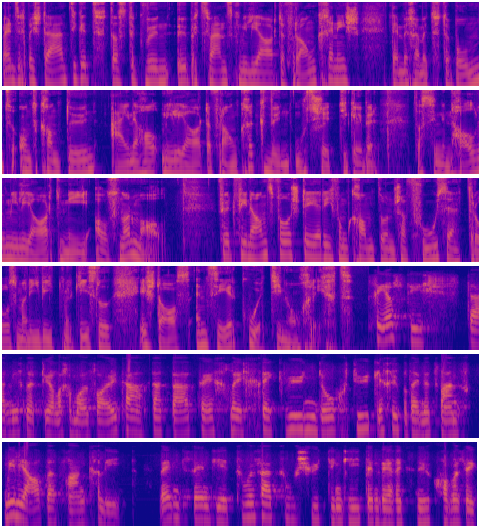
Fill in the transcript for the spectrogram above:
Wenn sich bestätigt, dass der Gewinn über 20 Milliarden Franken ist, dann bekommen der Bund und die Kantone 1,5 Milliarden Franken Gewinnausschüttung über. Das sind eine halbe Milliarde mehr als normal. Für die Finanzvorsteherin vom Kanton Schaffhausen, Rosmarie Wittmer-Gisel, ist das eine sehr gute Nachricht. Zuerst ist da ich natürlich einmal Freude habe, dass tatsächlich der Gewinn doch deutlich über den 20 Milliarden Franken liegt. Wenn es dann die Zusatzausschüttung gibt, dann wären es 9,6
